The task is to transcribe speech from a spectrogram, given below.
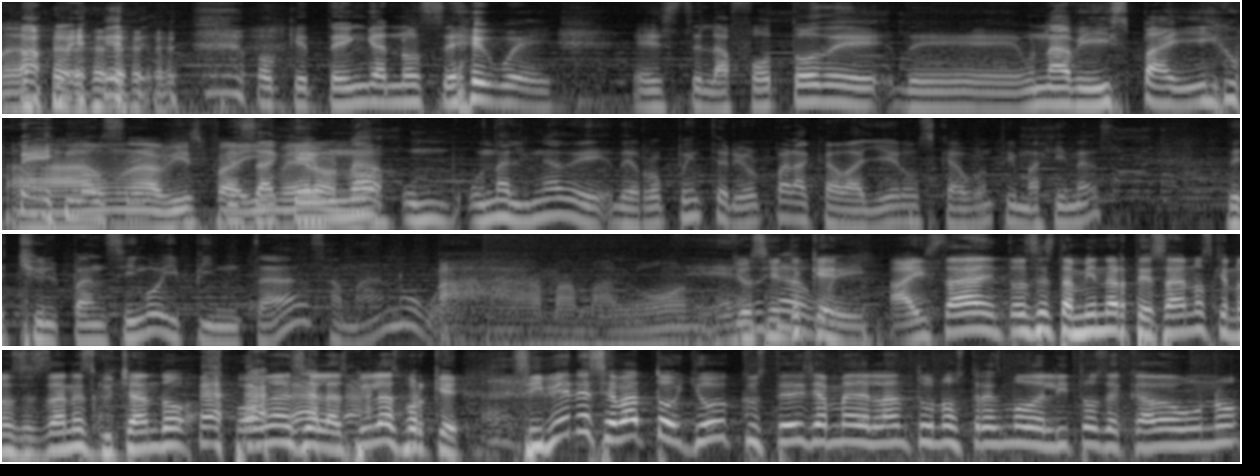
mames. o que tenga, no sé, güey. Este, la foto de, de una avispa ahí, güey. Ah, no una sé. avispa Y ahí, saqué mero, una, ¿no? un- una línea de, de ropa interior para caballeros, cabrón, ¿te imaginas? De Chilpancingo y pintadas a mano, güey. Ah, mamalón. Verga, Yo siento que güey. ahí está. Entonces también artesanos que nos están escuchando, pónganse las pilas porque si viene ese vato, yo que ustedes ya me adelanto unos tres modelitos de cada uno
